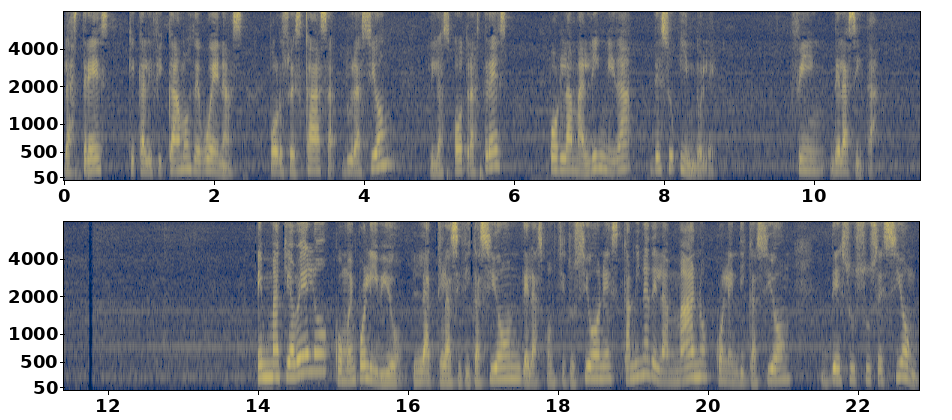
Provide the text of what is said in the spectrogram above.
Las tres que calificamos de buenas por su escasa duración y las otras tres por la malignidad de su índole. Fin de la cita. En Maquiavelo, como en Polibio, la clasificación de las constituciones camina de la mano con la indicación de su sucesión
